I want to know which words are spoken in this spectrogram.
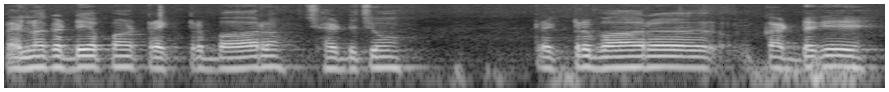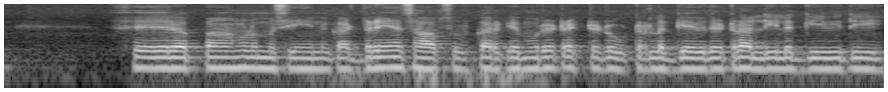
ਪਹਿਲਾਂ ਕੱਢੇ ਆਪਾਂ ਟਰੈਕਟਰ ਬਾਹਰ, ਛੱਡ ਚੋਂ। ਟਰੈਕਟਰ ਬਾਹਰ ਕੱਢ ਕੇ ਫਿਰ ਆਪਾਂ ਹੁਣ ਮਸ਼ੀਨ ਕੱਢ ਰਹੇ ਹਾਂ ਸਾਫ਼ ਸੂਫ ਕਰਕੇ ਮੂਰੇ ਟਰੈਕਟਰ ਟਰੂਕਟਰ ਲੱਗੇ ਵੀ ਤੇ ਟਰਾਲੀ ਲੱਗੀ ਵੀ ਤੀ,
